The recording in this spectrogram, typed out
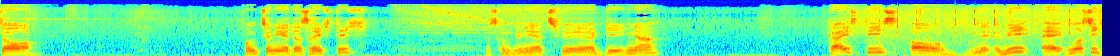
So. Funktioniert das richtig? Was kommt denn jetzt für Gegner? Geistis? Oh, ne, wie? Ey, muss ich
